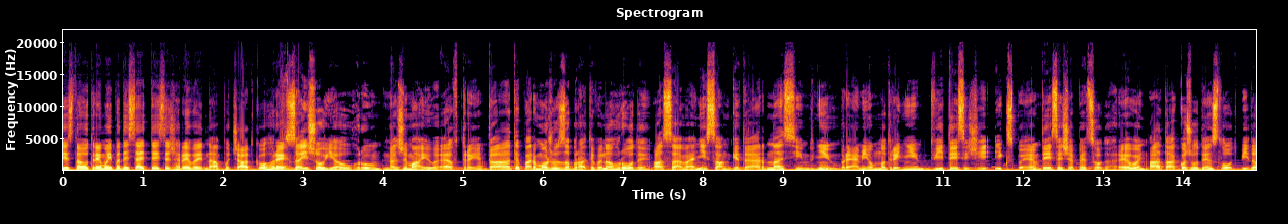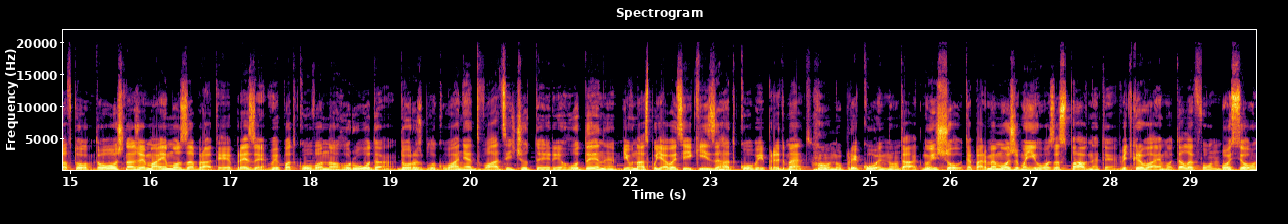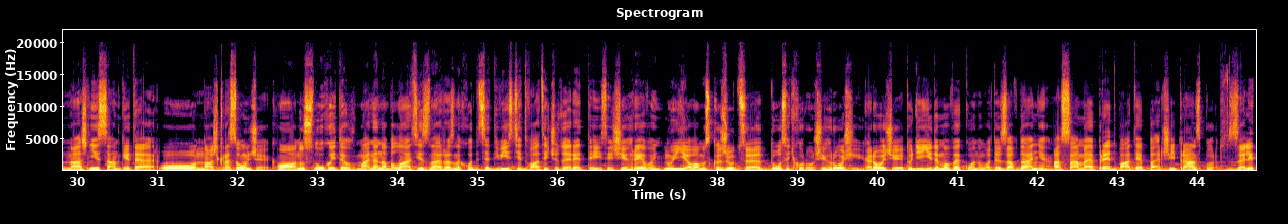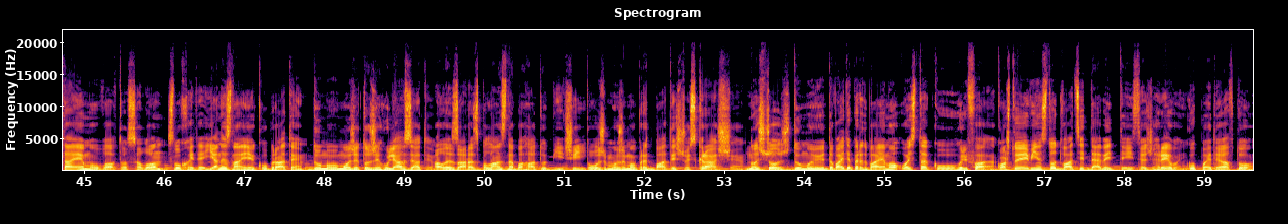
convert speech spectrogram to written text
Fortis та отримай 50 тисяч гривень на початку гри. Зайшов я у гру, нажимаю F3 та тепер можу забрати винагороди. А саме Nissan GTR на 7 днів, преміум на 3 дні, 2000 XP, 1500 гривень, а також один слот під авто. Тож нажимаємо забрати призи. Випадкова нагорода до розблокування 24 години. І в нас появиться якийсь загадковий предмет. О, ну прикольно. Так, ну і що? Тепер ми можемо його заспавнити. Відкриваємо телефон. Ось о, наш Nissan GTR. О, наш красунчик. О, ну слухайте, в мене на балансі зараз знаходиться 224 тисячі гривень. Ну і я вам скажу, це досить хороші гроші. Коротше, тоді їдемо виконувати завдання, а саме придбати перший транспорт. Залітаємо в автосалон. Слухайте, я не знаю, яку брати. Думав, може то Жигуля взяти, але зараз баланс набагато більший, тож можемо придбати щось краще. Ну що ж, думаю, давайте придбаємо ось такого гольфа. Коштує він 129 тисяч гривень. Купити авто.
